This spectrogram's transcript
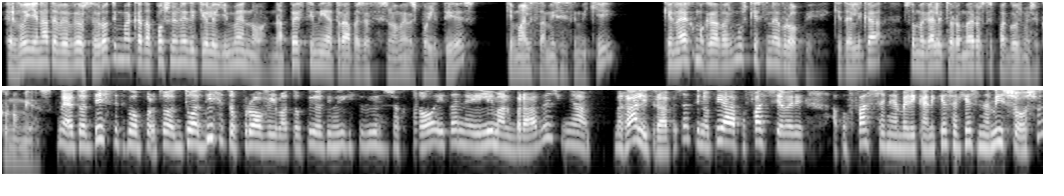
Εδώ γεννάται βεβαίως το ερώτημα κατά πόσο είναι δικαιολογημένο να πέφτει μια τράπεζα στις ΗΠΑ και μάλιστα μη συστημική και να έχουμε κραδασμούς και στην Ευρώπη και τελικά στο μεγαλύτερο μέρος της παγκόσμιας οικονομίας. Ναι, το αντίθετο, το, το αντίθετο πρόβλημα το οποίο δημιουργήθηκε το 2008 ήταν η Lehman Brothers, μια μεγάλη τράπεζα, την οποία αποφάσισαν οι Αμερικανικές αρχές να μην σώσουν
